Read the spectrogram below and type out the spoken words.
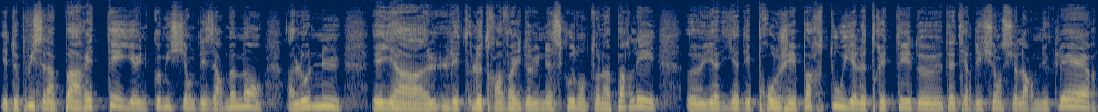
Et depuis, ça n'a pas arrêté. Il y a une commission de désarmement à l'ONU, et il y a le travail de l'UNESCO dont on a parlé. Euh, il y a, des projets partout. Il y a le traité d'interdiction sur l'arme nucléaire.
